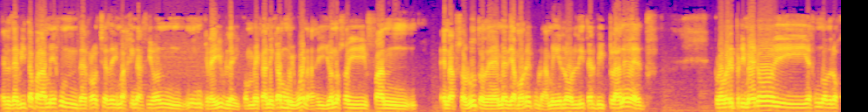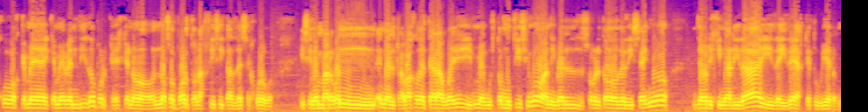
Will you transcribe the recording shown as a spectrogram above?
el de Vita para mí es un derroche de imaginación increíble y con mecánicas muy buenas. Y yo no soy fan en absoluto de Media Molécula. A mí los Little Big Planet pff, probé el primero y es uno de los juegos que me, que me he vendido porque es que no, no soporto las físicas de ese juego. Y sin embargo en, en el trabajo de Tearaway me gustó muchísimo a nivel sobre todo de diseño, de originalidad y de ideas que tuvieron.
